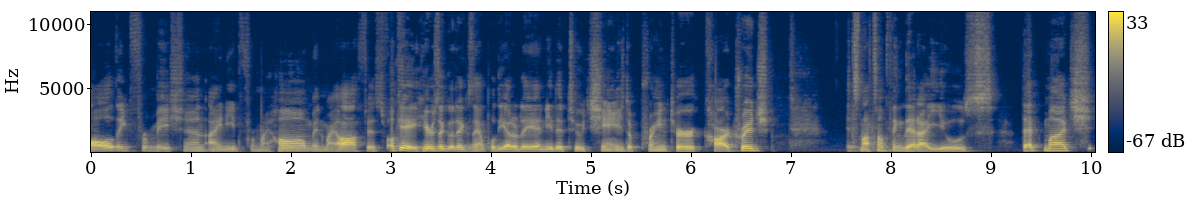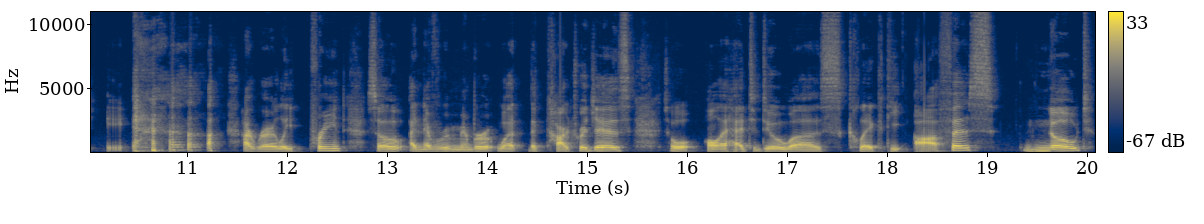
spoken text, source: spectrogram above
all the information I need for my home and my office. Okay, here's a good example. The other day I needed to change the printer cartridge. It's not something that I use that much. I rarely print, so I never remember what the cartridge is. So all I had to do was click the office note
